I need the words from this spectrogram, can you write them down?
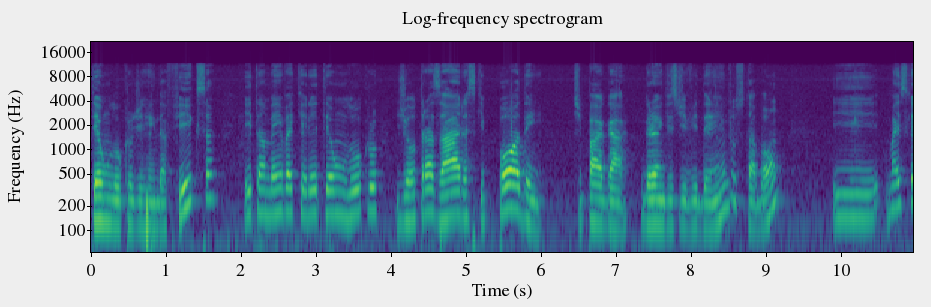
ter um lucro de renda fixa e também vai querer ter um lucro de outras áreas que podem te pagar grandes dividendos, tá bom? E mas que,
